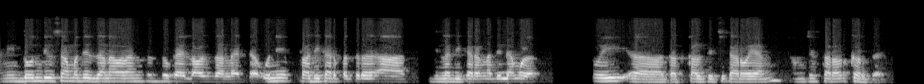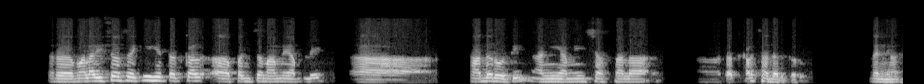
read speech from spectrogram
आणि दोन दिवसामध्ये जनावरांचा जो काही लॉस झालाय त्या उन्हे प्राधिकार पत्र जिल्हाधिकाऱ्यांना दिल्यामुळं तोही तत्काळ त्याची कारवाई आम्ही आमच्या स्तरावर करतोय. तर मला विश्वास आहे की हे तत्काळ पंचनामे आपले सादर होतील आणि आम्ही शासनाला तत्काळ सादर करू. धन्यवाद.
